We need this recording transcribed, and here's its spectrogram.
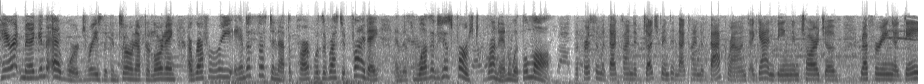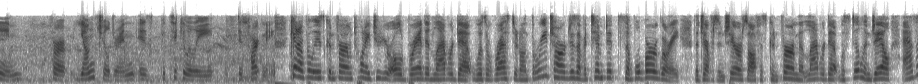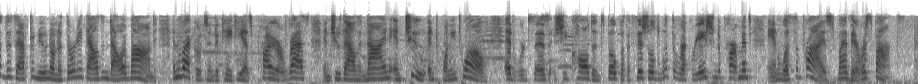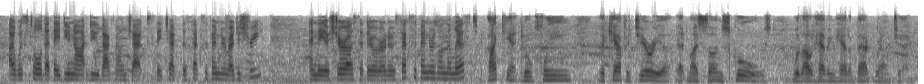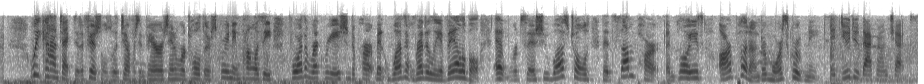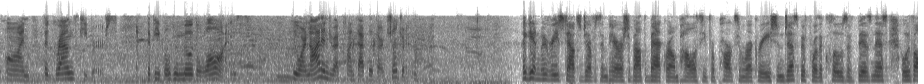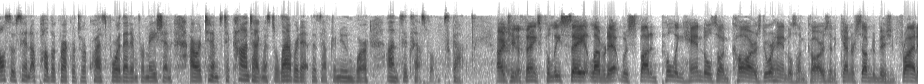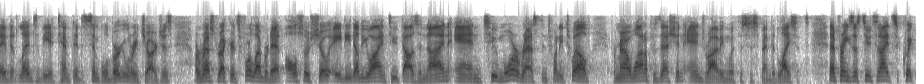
Parent Megan Edwards raised the concern after learning a referee and assistant at the park was arrested Friday, and this wasn't his first run-in with the law. The person with that kind of judgment and that kind of background, again, being in charge of refereeing a game for young children is particularly disheartening. Kenner police confirmed 22-year-old Brandon Labradette was arrested on three charges of attempted simple burglary. The Jefferson Sheriff's Office confirmed that Labradette was still in jail as of this afternoon on a $30,000 bond, and records indicate he has prior arrests in 2009 and two in 2012. Edwards says she called and spoke with officials with the Recreation Department and was surprised by their response. I was told that they do not do background checks. They check the sex offender registry and they assure us that there are no sex offenders on the list. I can't go clean the cafeteria at my son's schools without having had a background check. We contacted officials with Jefferson Parish and were told their screening policy for the Recreation Department wasn't readily available. Edwards says she was told that some park employees are put under more scrutiny. They do do background checks on the groundskeepers, the people who mow the lawns, who are not in direct contact with our children. Again, we reached out to Jefferson Parish about the background policy for parks and recreation just before the close of business. We've also sent a public records request for that information. Our attempts to contact Mr. Labradette this afternoon were unsuccessful. Scott. All right, Gina, thanks. Police say Labradette was spotted pulling handles on cars, door handles on cars in a Kenner subdivision Friday that led to the attempted simple burglary charges. Arrest records for Labradette also show a DWI in 2009 and two more arrests in 2012 for marijuana possession and driving with a suspended license. That brings us to tonight's quick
